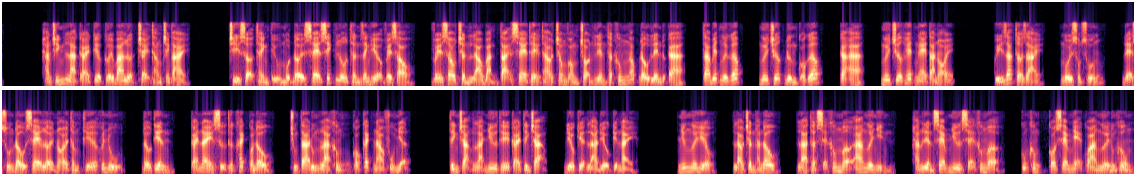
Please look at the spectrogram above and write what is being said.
Hắn chính là cái kia cưới ba lượt chạy thắng tranh tài. Chỉ sợ thành tựu một đời xe xích lô thần danh hiệu về sau về sau trần lão bản tại xe thể thao trong vòng tròn liền thật không ngóc đầu lên được ca. Ta biết ngươi gấp, ngươi trước đừng có gấp, ca à ngươi trước hết nghe ta nói. Quý giác thở dài, ngồi sổm xuống đè xuống đầu xe lời nói thấm thía khuyên nhủ, đầu tiên, cái này sự thực khách quan đâu, chúng ta đúng là không có cách nào phủ nhận. Tình trạng là như thế cái tình trạng, điều kiện là điều kiện này. Nhưng ngươi hiểu, lão trần hắn đâu, là thật sẽ không mở, a, ngươi nhìn, hắn liền xem như sẽ không mở, cũng không có xem nhẹ qua ngươi đúng không?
